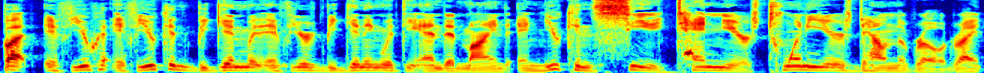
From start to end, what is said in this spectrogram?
But if you if you can begin with if you're beginning with the end in mind and you can see 10 years, 20 years down the road, right?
